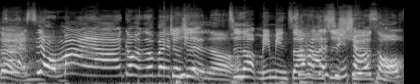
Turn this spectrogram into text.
来他还是有卖啊，根本就被骗了。知道明明知道他是噱头，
